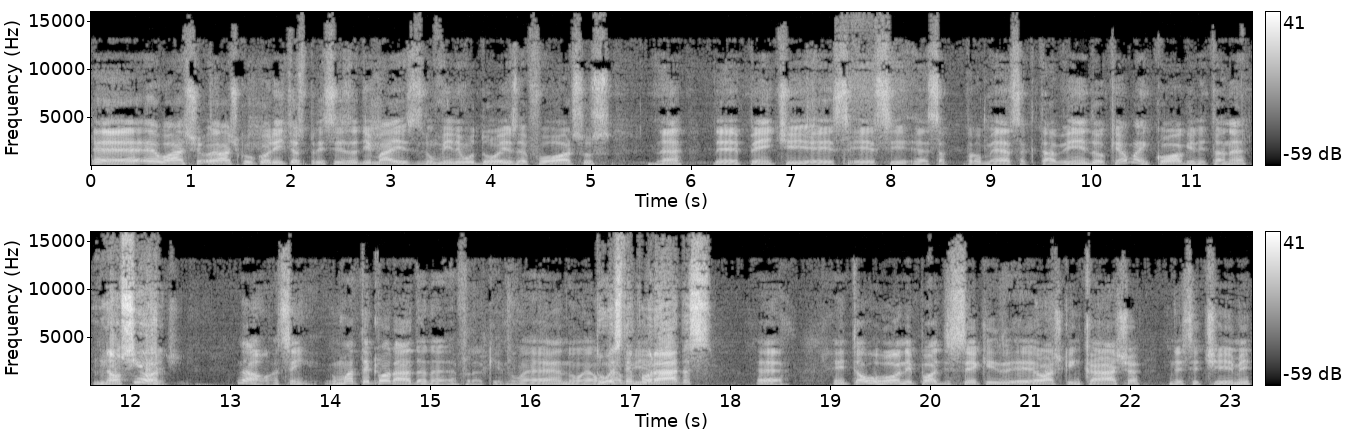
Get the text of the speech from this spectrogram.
É, eu acho, eu acho que o Corinthians precisa de mais, no mínimo, dois reforços, né? De repente, esse, esse, essa promessa que tá vindo, que é uma incógnita, né? Não, senhor. Não, assim, uma temporada, né, Frank? Não é, não é Duas uma vida. temporadas. É. Então o Rony pode ser que eu acho que encaixa nesse time,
